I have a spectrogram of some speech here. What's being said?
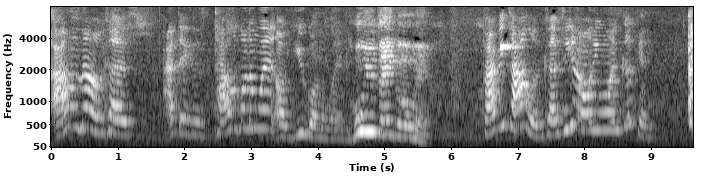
I don't know because I think is Tyler gonna win or you gonna win? Who you think gonna win? Probably Tyler because he the only one cooking.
